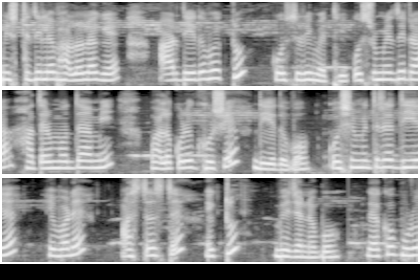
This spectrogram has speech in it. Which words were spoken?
মিষ্টি দিলে ভালো লাগে। আর দিয়ে দেবো একটু কসুরি মেথি। কসুরি মেথিটা হাতের মধ্যে আমি ভালো করে ঘষে দিয়ে দেবো। কসুরি মেথিটা দিয়ে এবারে আস্তে আস্তে একটু ভেজে নেব। দেখো পুরো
